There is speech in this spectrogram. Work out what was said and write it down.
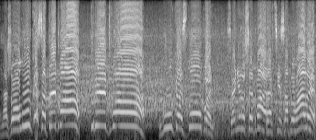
На Жо Лукаса 3-2! 3-2! Лукас дубль. Сьогодні лише два гравці забивали.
